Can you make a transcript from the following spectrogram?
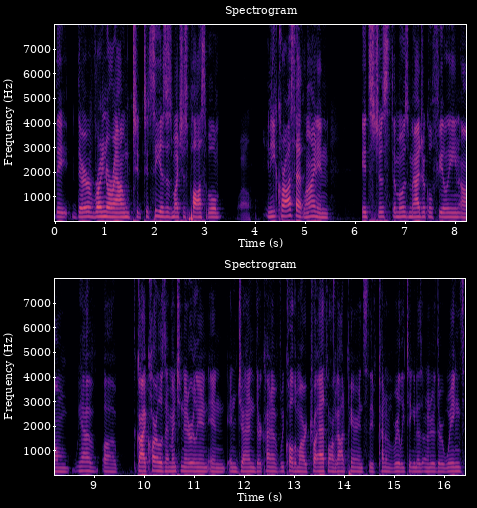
they they're running around to, to see us as much as possible. Wow. And you cross that line, and it's just the most magical feeling. Um, we have uh, the guy Carlos I mentioned it earlier, and, and and Jen. They're kind of we call them our triathlon godparents. They've kind of really taken us under their wings.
